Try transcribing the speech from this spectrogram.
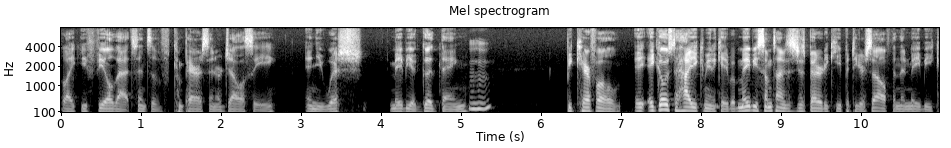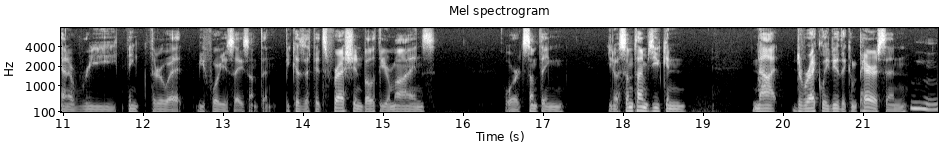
like you feel that sense of comparison or jealousy and you wish maybe a good thing. Mm-hmm. Be careful. It, it goes to how you communicate, but maybe sometimes it's just better to keep it to yourself and then maybe kind of rethink through it before you say something. Because if it's fresh in both of your minds, or it's something you know sometimes you can not directly do the comparison mm-hmm.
